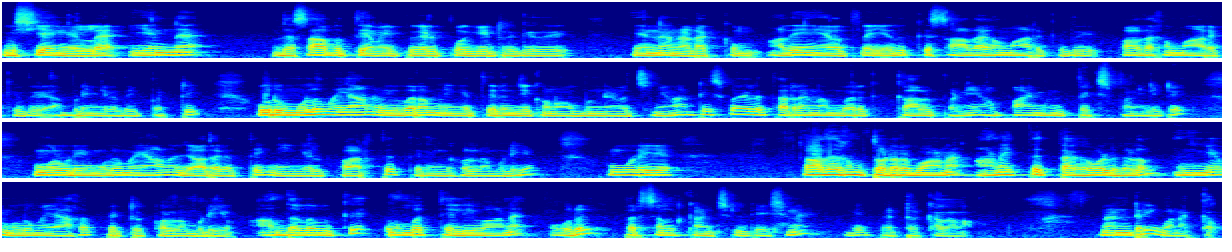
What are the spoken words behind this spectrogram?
விஷயங்களில் என்ன தசாபத்தி அமைப்புகள் போய்கிட்டு இருக்குது என்ன நடக்கும் அதே நேரத்தில் எதுக்கு சாதகமாக இருக்குது பாதகமாக இருக்குது அப்படிங்கிறதை பற்றி ஒரு முழுமையான விவரம் நீங்கள் தெரிஞ்சுக்கணும் அப்படின்னு நினச்சிங்கன்னா டிஸ்பிளேயில் தர்ற நம்பருக்கு கால் பண்ணி அப்பாயின்மெண்ட் ஃபிக்ஸ் பண்ணிக்கிட்டு உங்களுடைய முழுமையான ஜாதகத்தை நீங்கள் பார்த்து தெரிந்து கொள்ள முடியும். உங்களுடைய ஜாதகம் தொடர்பான அனைத்து தகவல்களும் நீங்கள் முழுமையாக பெற்றுக்கொள்ள முடியும். அந்த அளவுக்கு ரொம்ப தெளிவான ஒரு பர்சனல் கன்சல்டேஷனை நீங்கள் பெற்றுக்கொள்ளலாம். நன்றி வணக்கம்.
